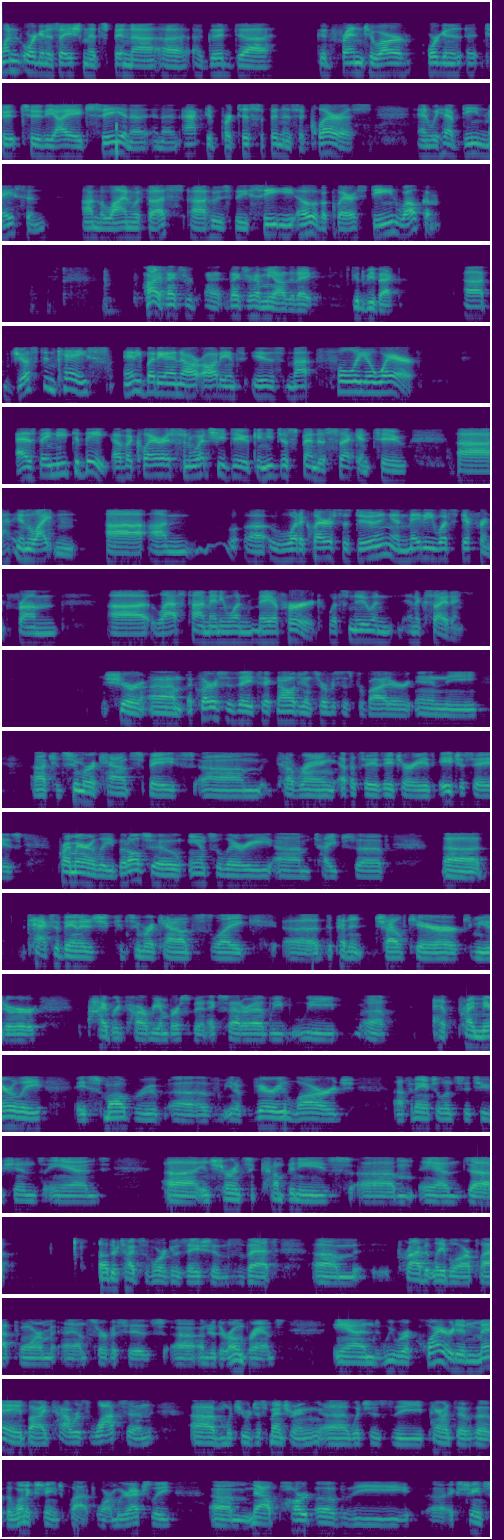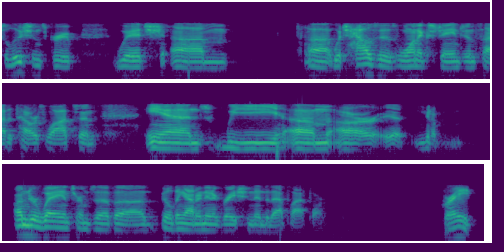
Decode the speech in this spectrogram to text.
one organization that's been a, a, a good uh, good friend to our organi- to to the IHC and, a, and an active participant is Acclaris, and we have Dean Mason on the line with us, uh, who's the CEO of Acclaris. Dean, welcome. Hi, thanks for uh, thanks for having me on today. It's good to be back. Uh, just in case anybody in our audience is not fully aware, as they need to be, of Acclaris and what you do, can you just spend a second to uh, enlighten uh, on uh, what Acclaris is doing and maybe what's different from uh, last time anyone may have heard? What's new and, and exciting? Sure. Um, is a technology and services provider in the uh, consumer account space, um, covering FSAs, HRAs, HSAs primarily, but also ancillary um, types of uh, tax advantage consumer accounts like uh, dependent child care, commuter, hybrid car reimbursement, et cetera. We, we uh, have primarily a small group of you know very large uh, financial institutions and uh, insurance companies um, and uh, other types of organizations that um, private label our platform and services uh, under their own brands. And we were acquired in May by Towers Watson, um, which you were just mentioning, uh, which is the parent of the, the One Exchange platform. We're actually um, now part of the uh, Exchange Solutions Group, which um, uh, which houses One Exchange inside of Towers Watson, and we um, are uh, you know underway in terms of uh, building out an integration into that platform. Great.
